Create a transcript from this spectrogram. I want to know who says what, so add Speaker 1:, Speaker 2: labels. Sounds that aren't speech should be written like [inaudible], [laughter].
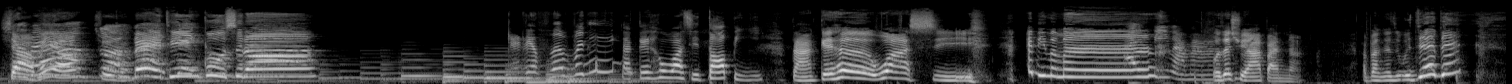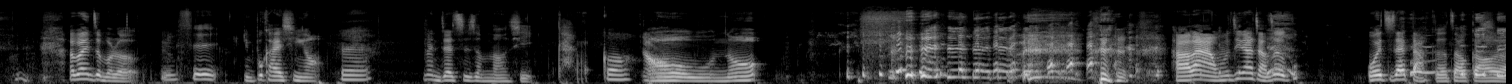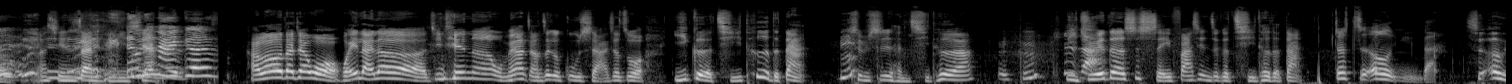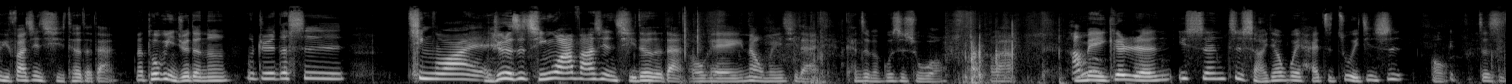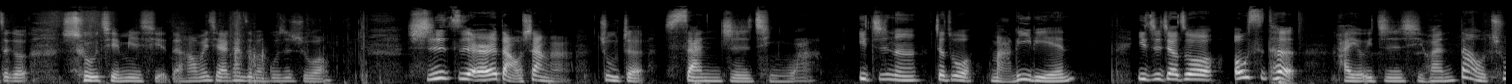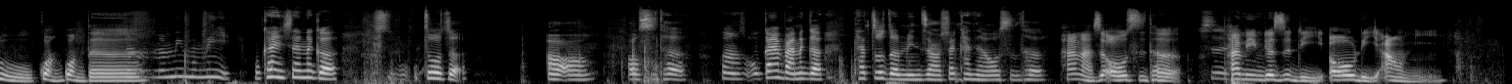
Speaker 1: 小朋友准备听故事喽！
Speaker 2: 大家好，大家好，我是多比。
Speaker 1: 大家好，我是艾比妈妈。
Speaker 2: 艾比妈妈，
Speaker 1: 我在学阿班呢。阿班跟着我这边。[laughs] 阿班你怎么了？
Speaker 2: 没事。
Speaker 1: 你不开心
Speaker 2: 哦？嗯。
Speaker 1: 那你在吃什么东西？
Speaker 2: 糖果。
Speaker 1: Oh no！[laughs] [laughs] 好啦，我们今天要讲这个故。我一直在打嗝，糟糕了，[laughs] 那先暂停一下。Hello，大家，我回来了。今天呢，我们要讲这个故事啊，叫做《一个奇特的蛋》，是不是很奇特啊？嗯哼，你觉得是谁发现这个奇特的蛋？
Speaker 2: 这只鳄鱼吧？
Speaker 1: 是鳄鱼发现奇特的蛋。那托比，你觉得呢？
Speaker 2: 我觉得是青蛙。哎，
Speaker 1: 你觉得是青蛙发现奇特的蛋？OK，那我们一起来看这本故事书哦，好吧？每个人一生至少要为孩子做一件事哦，这是这个书前面写的。好，我们一起来看这本故事书哦。石子儿岛上啊，住着三只青蛙，一只呢叫做玛丽莲，一只叫做欧斯特，还有一只喜欢到处逛逛的。
Speaker 2: 妈咪，妈咪，我看一下那个作者。哦哦，欧斯特。我刚才把那个他作者名字好像看成欧斯特，
Speaker 1: 他哪是欧斯特？
Speaker 2: 是，
Speaker 1: 他明明就是里欧里奥尼，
